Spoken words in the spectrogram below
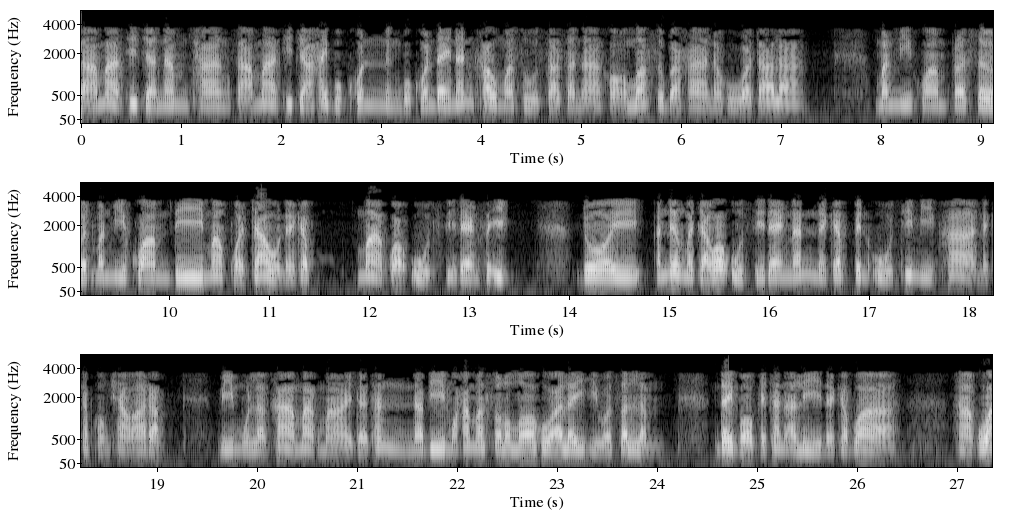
สามารถที่จะนำทางสามารถที่จะให้บุคคลหนึ่งบุคคลใดนั้นเข้ามาสู่ศาสนาของอัลลอฮฺ سبحانه และ تعالى มันมีความประเสริฐ มันมีความดีมากกว่าเจ้านะครับ มากกว่าอูดสีแดงซะอีก โดยอันเนื่องมาจากว่าอูดสีแดงนั้นนะครับ เป็นอูดที่มีค่านะครับ ของชาวอาหรับ มีมูลค่ามากมาย แต่ท่านนาบีมุฮัมมัดสุลลัลฮุอะลัยฮิวะสัลลัมได้บอกแก่ท่านอาลีนะครับว่า หากว่า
